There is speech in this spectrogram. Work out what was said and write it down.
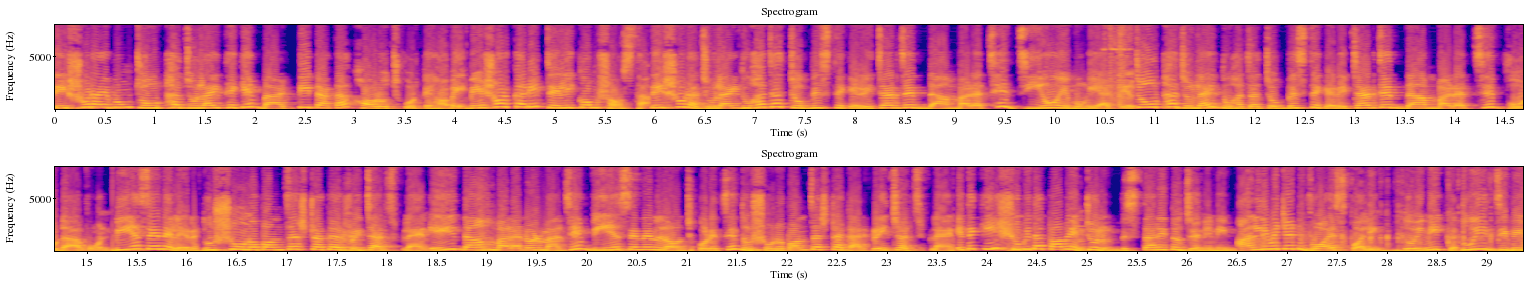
তেসরা এবং চৌঠা জুলাই থেকে বাড়তি টাকা খরচ করতে হবে। বেসরকারি টেলিকম সংস্থা তেসরা জুলাই দু হাজার চব্বিশ থেকে রিচার্জের দাম বাড়াচ্ছে জিও এবং এয়ারটেল। চৌঠা জুলাই দু হাজার চব্বিশ থেকে রিচার্জের দাম বাড়াচ্ছে ভোডাফোন। বিএসএনএল এর দুশো উনপঞ্চাশ টাকার রিচার্জ প্ল্যান। এই দাম বাড়ানোর মাঝে বিএসএনএল লঞ্চ করেছে দুশো উনপঞ্চাশ টাকার রিচার্জ প্ল্যান এতে কি সুবিধা পাবেন? চলুন বিস্তারিত জেনে নিন। আনলিমিটেড ভয়েস কলিং দৈনিক দুই জিবি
